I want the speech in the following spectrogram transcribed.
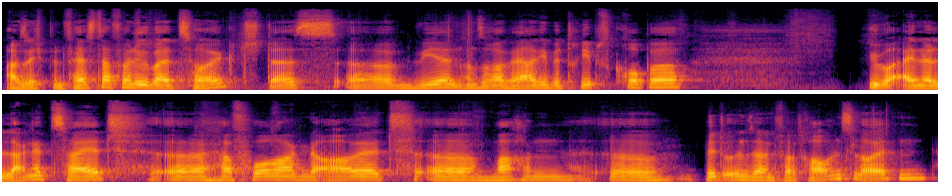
Also ich bin fest davon überzeugt, dass äh, wir in unserer Verdi-Betriebsgruppe über eine lange Zeit äh, hervorragende Arbeit äh, machen äh, mit unseren Vertrauensleuten.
